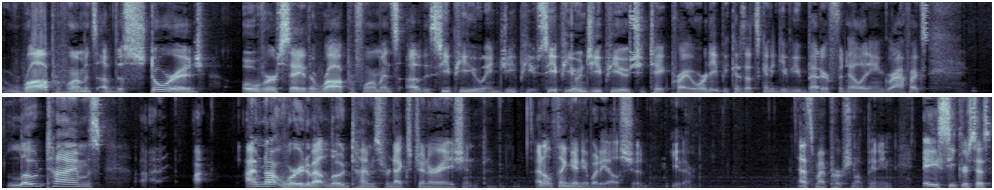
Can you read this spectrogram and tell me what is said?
raw performance of the storage over, say, the raw performance of the CPU and GPU. CPU and GPU should take priority because that's going to give you better fidelity and graphics. Load times, I'm not worried about load times for next generation. I don't think anybody else should either. That's my personal opinion. A Seeker says,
